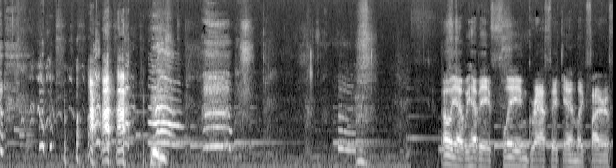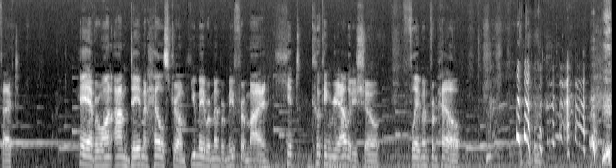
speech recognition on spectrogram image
Oh yeah, we have a flame graphic and like fire effect. Hey everyone, I'm Daimon Hellstrom. You may remember me from my hit cooking reality show, Flamin' from Hell.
